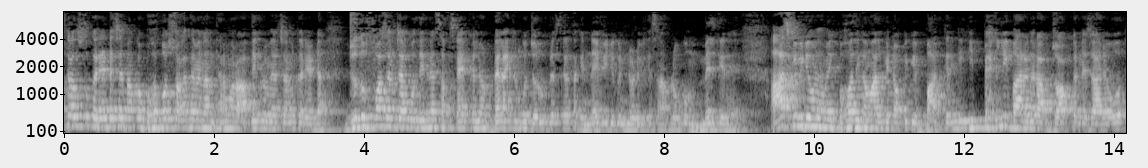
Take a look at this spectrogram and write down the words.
नमस्कार दोस्तों करियर अड्डा में आपका बहुत बहुत स्वागत है। मेरा नाम धर्म और आप देख रहे हो मेरा चैनल करियर अड्डा। जो दोस्तों फ़र्स्ट टाइम चैनल को देख रहे हैं, सब्सक्राइब कर लें और बेल आइकन को ज़रूर प्रेस करें ताकि नए वीडियो की नोटिफिकेशन आप लोगों को मिलती रहे। आज की वीडियो में हम एक बहुत ही कमाल के टॉपिक पे बात करेंगे कि पहली बार अगर आप जॉब करने जा रहे हो,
